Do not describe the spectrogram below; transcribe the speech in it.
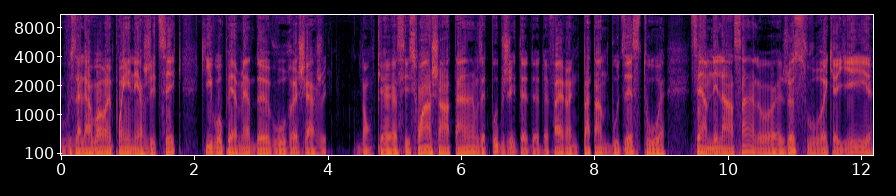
vous allez avoir un point énergétique qui va vous permettre de vous recharger. Donc, euh, c'est soit en chantant, vous n'êtes pas obligé de, de, de faire une patente bouddhiste ou, euh, tu sais, amener l'encens, là, euh, juste vous recueillir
